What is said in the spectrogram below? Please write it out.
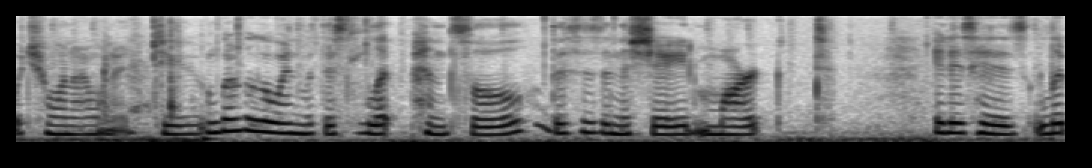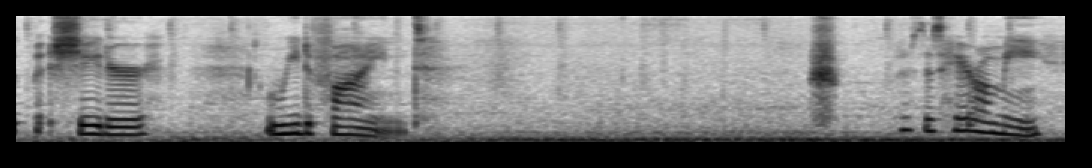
which one i want to do. I'm gonna go in with this lip pencil. This is in the shade marked. It is his lip shader redefined. What is this hair on me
